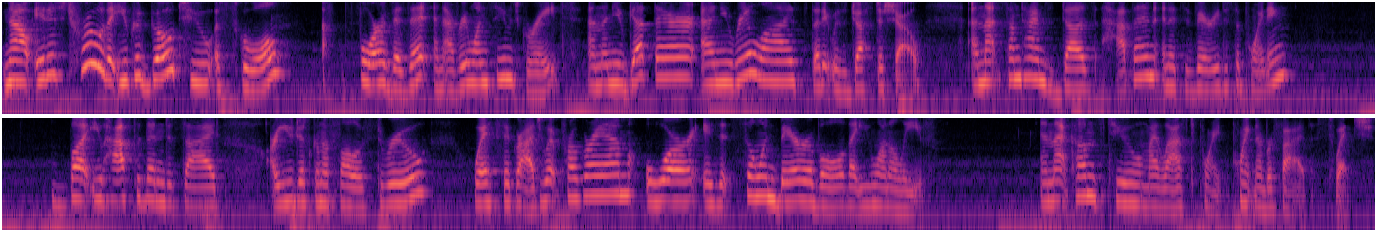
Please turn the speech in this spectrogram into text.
Now, it is true that you could go to a school for a visit and everyone seems great, and then you get there and you realize that it was just a show. And that sometimes does happen and it's very disappointing. But you have to then decide are you just going to follow through with the graduate program or is it so unbearable that you want to leave? And that comes to my last point, point number five switch.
